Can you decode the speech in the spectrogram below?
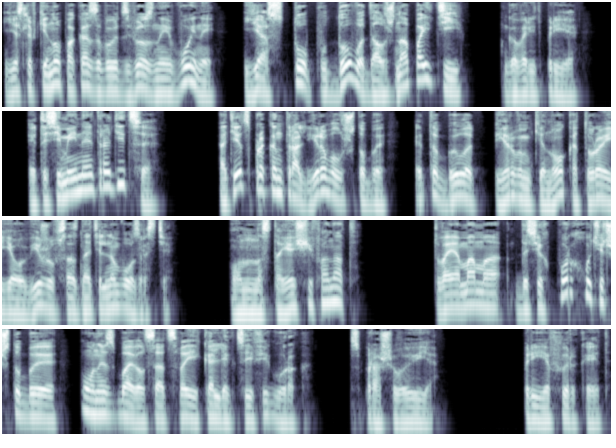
«Если в кино показывают «Звездные войны», я стопудово должна пойти», — говорит Прия. «Это семейная традиция. Отец проконтролировал, чтобы это было первым кино, которое я увижу в сознательном возрасте. Он настоящий фанат. Твоя мама до сих пор хочет, чтобы он избавился от своей коллекции фигурок?» Спрашиваю я. Прия фыркает.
